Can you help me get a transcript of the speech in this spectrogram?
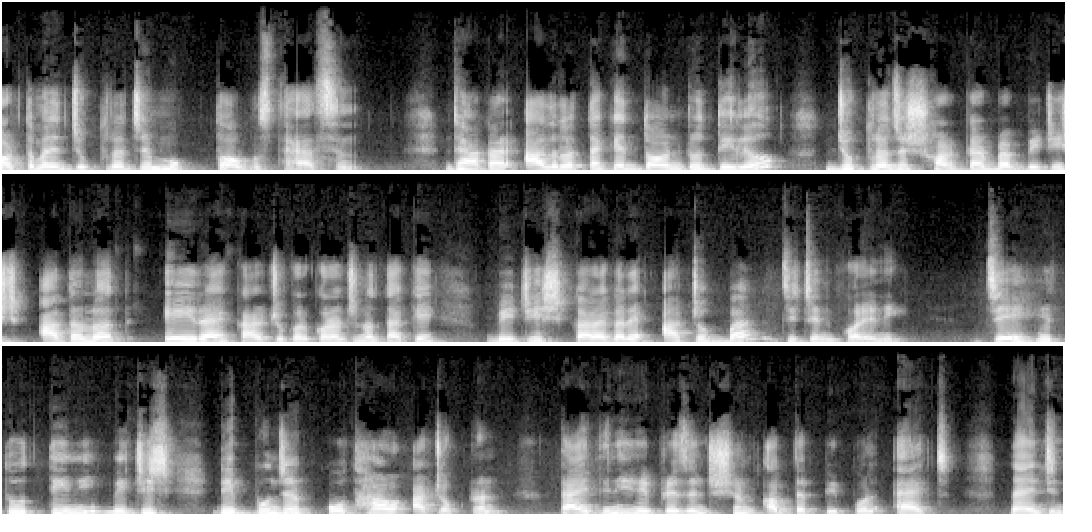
বর্তমানে যুক্তরাজ্যের মুক্ত অবস্থায় আছেন। ঢাকার আদালত তাকে দণ্ড দিলেও যুক্তরাজ্য সরকার বা ব্রিটিশ আদালত এই রায় কার্যকর করার জন্য তাকে ব্রিটিশ কারাগারে আটক বা ডিটেন করেনি। যেহেতু তিনি ব্রিটিশ দ্বীপপুঞ্জের কোথাও আটক নন, তাই তিনি representation of the people act nineteen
